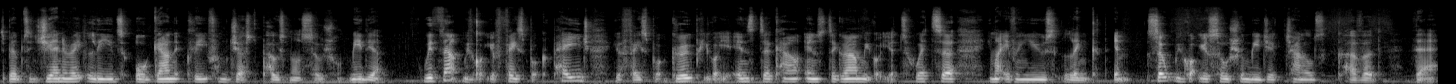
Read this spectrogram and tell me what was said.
to be able to generate leads organically from just posting on social media. With that, we've got your Facebook page, your Facebook group, you've got your Insta account, Instagram, you've got your Twitter, you might even use LinkedIn. So we've got your social media channels covered there.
